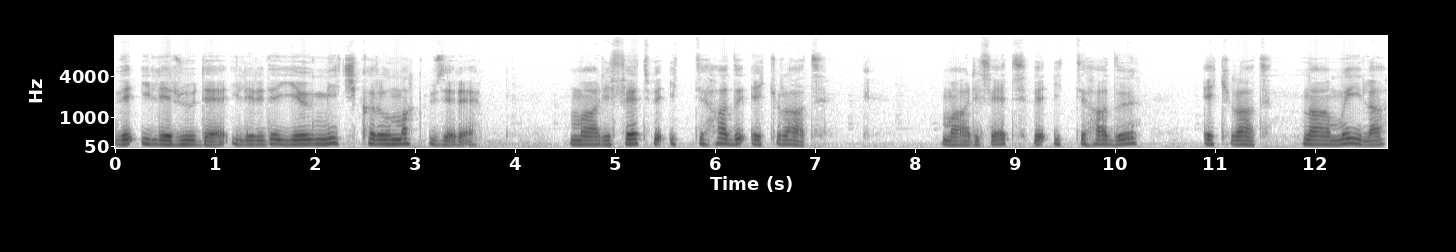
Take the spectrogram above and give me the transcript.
ve ileride ileride yevmi çıkarılmak üzere marifet ve ittihadı ekrat marifet ve ittihadı ekrat namıyla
